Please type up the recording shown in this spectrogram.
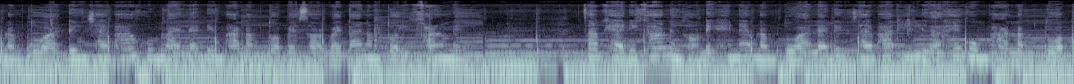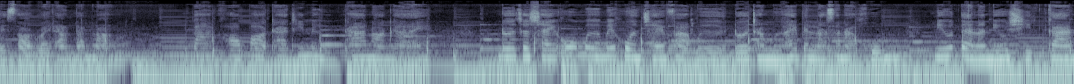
บลำตัว ดึงใช้ผ้าคลุมไหล่และดึงผ่านลำตัวไปสอดไว้ใต้ลำตัวอีกข้างหนึ่ง จับแขนอีกข้างหนึ่งของเด็กให้แนบลำตัว และดึงชายผ้าที่เหลือให้คลุมผ่านลำตัวไปสอดไว้ทางด้านหลัง การเคาะปอดท่าที่ 1 ท่านอนหงาย โดยจะใช้อุ้งมือไม่ควรใช้ฝ่ามือ โดยทำมือให้เป็นลักษณะคุ้ม นิ้วแต่ละนิ้วชิดกัน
